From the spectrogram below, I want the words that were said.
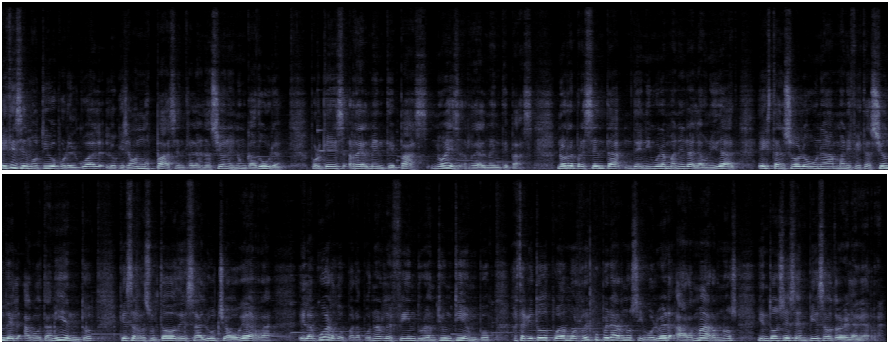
Este es el motivo por el cual lo que llamamos paz entre las naciones nunca dura, porque es realmente paz, no es realmente paz. No representa de ninguna manera la unidad, es tan solo una manifestación del agotamiento, que es el resultado de esa lucha o guerra, el acuerdo para ponerle fin durante un tiempo, hasta que todos podamos recuperarnos y volver a armarnos, y entonces empieza otra vez la guerra,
